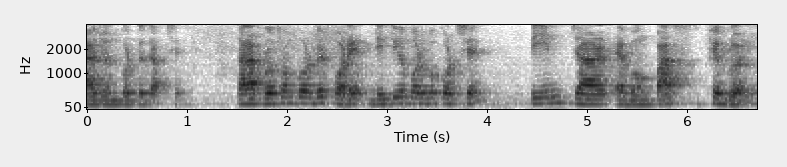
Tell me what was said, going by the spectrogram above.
আয়োজন করতে যাচ্ছে। তারা প্রথম পর্বের পরে দ্বিতীয় পর্ব করছে তিন, চার এবং পাঁচ ফেব্রুয়ারি।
